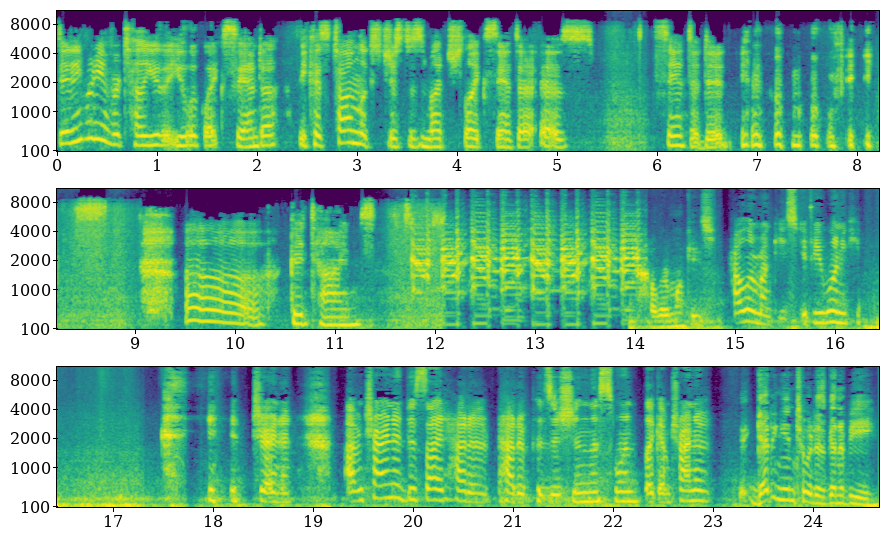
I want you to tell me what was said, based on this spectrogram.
did anybody ever tell you that you look like santa? Because tom looks just as much like santa as santa did in the movies. Oh good times. Howler monkeys. howler monkeys. If you want to keep trying to i'm trying to decide how to how to position this one like i'm trying to Getting into it is going to be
